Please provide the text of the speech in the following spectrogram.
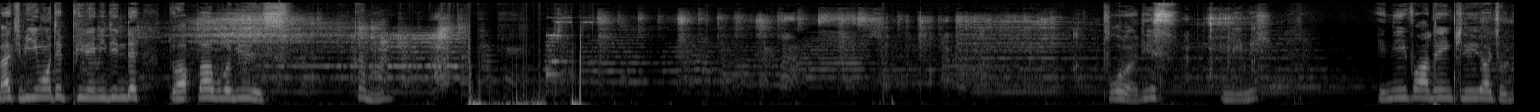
Belki bir imotep piramidinde dolaplar bulabiliriz. Tamam. Polaris neymiş? Yeni ifadenin kilidi açıldı.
